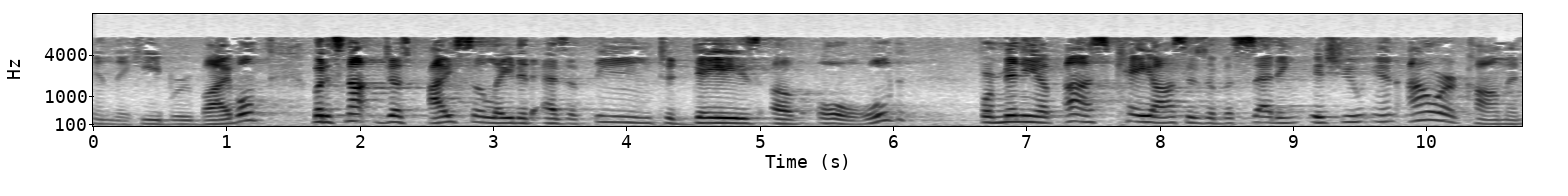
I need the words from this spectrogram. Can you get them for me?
in the Hebrew Bible, but it's not just isolated as a theme to days of old. For many of us, chaos is a besetting issue in our common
